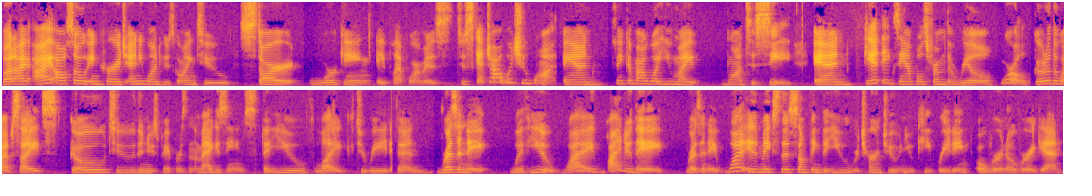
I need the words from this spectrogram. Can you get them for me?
But I, I also encourage anyone who's going to start working a platform is to sketch out what you want and think about what you might want to see and get examples from the real world. Go to the websites, go to the newspapers and the magazines that you like to read and resonate with you. Why why do they resonate? What is, makes this something that you return to and you keep reading over and over again?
